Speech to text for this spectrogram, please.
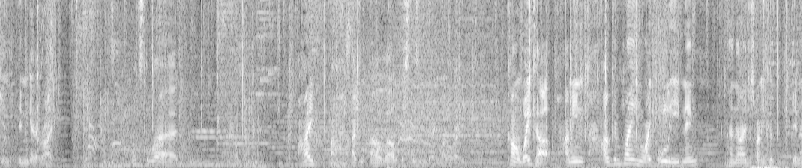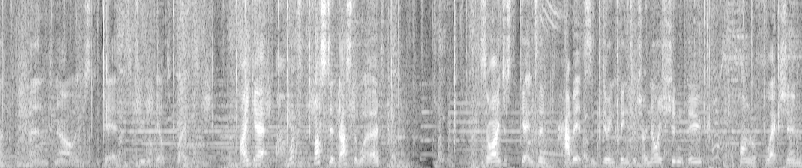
didn't, didn't get it right. What's the word? I, I can, oh well, this isn't going well already. Come on, wake up. I mean, I've been playing like all evening, and then I just went and cooked dinner, and now I just appear to not be able to play. I get, what's flustered, that's the word. So I just get into habits of doing things which I know I shouldn't do upon reflection.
